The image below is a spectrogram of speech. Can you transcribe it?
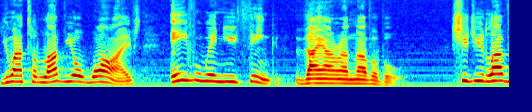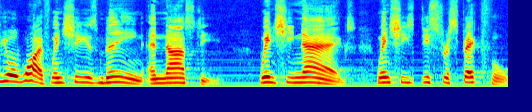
you are to love your wives even when you think they are unlovable. Should you love your wife when she is mean and nasty, when she nags, when she's disrespectful,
